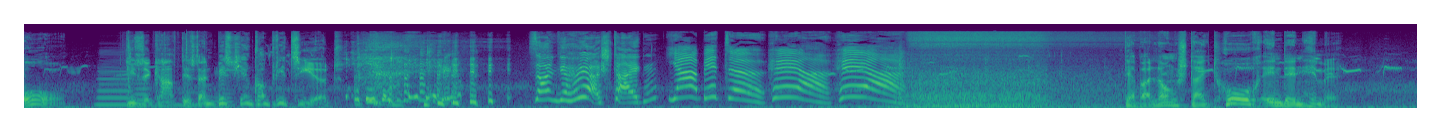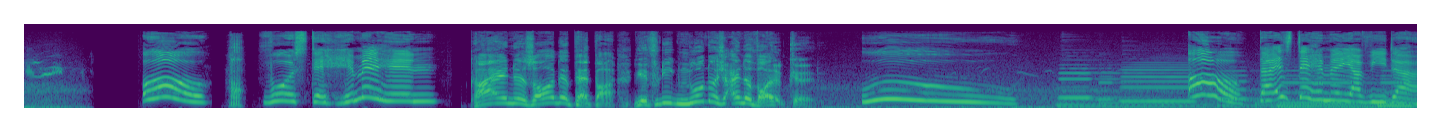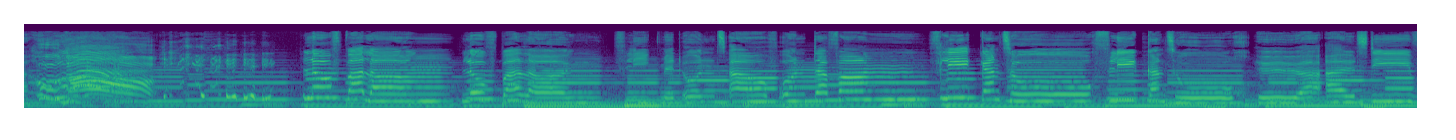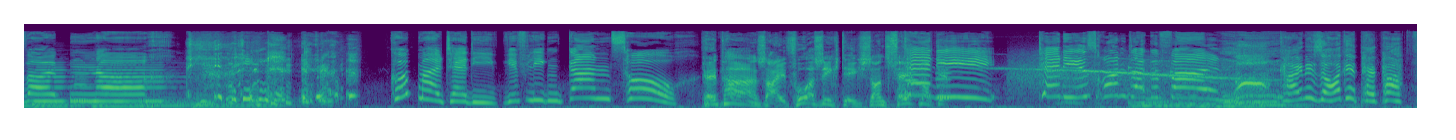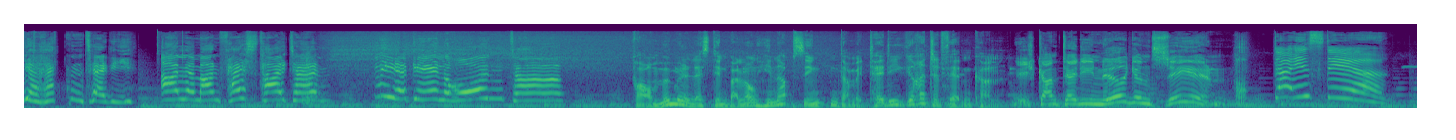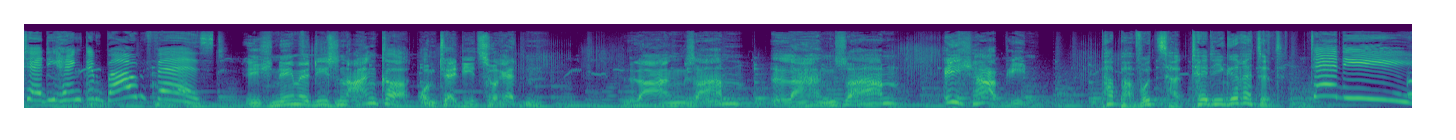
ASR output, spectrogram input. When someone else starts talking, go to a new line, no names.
Oh, diese Karte ist ein bisschen kompliziert.
Sollen wir höher steigen?
Ja, bitte. Höher, höher.
Der Ballon steigt hoch in den Himmel.
Oh, wo ist der Himmel hin?
Keine Sorge, Peppa. Wir fliegen nur durch eine Wolke.
Uh. Oh, da ist der Himmel ja wieder.
Hurra!
Luftballon, Luftballon, flieg mit uns auf und davon. Flieg ganz hoch, flieg ganz hoch, höher als die Wolken noch. Guck mal, Teddy, wir fliegen ganz hoch.
Peppa, sei vorsichtig, sonst fällt noch der...
Teddy! Teddy ist runtergefallen.
Oh, keine Sorge, Peppa. Wir retten Teddy. Alle Mann festhalten. Wir gehen runter.
Frau Mümmel lässt den Ballon hinabsinken, damit Teddy gerettet werden kann.
Ich kann Teddy nirgends sehen.
Da ist er. Teddy hängt im Baum fest.
Ich nehme diesen Anker, um Teddy zu retten. Langsam, langsam. Ich hab ihn.
Papa Wutz hat Teddy gerettet.
Teddy!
